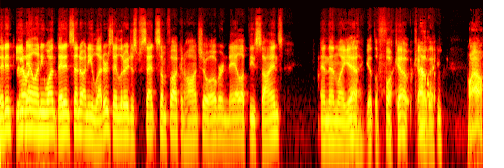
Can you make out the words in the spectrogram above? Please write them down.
They didn't Really? email anyone. They didn't send out any letters. They literally just sent some fucking honcho over, nail up these signs, and then like, yeah, get the fuck out, kind No. of thing. Wow.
